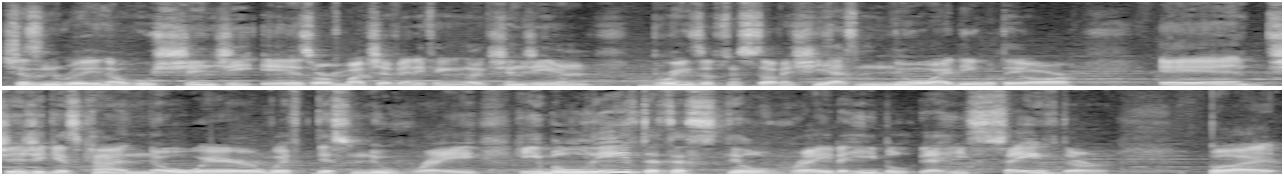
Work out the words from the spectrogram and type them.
She doesn't really know who Shinji is or much of anything. Like Shinji even brings up some stuff, and she has no idea what they are. And Shinji gets kind of nowhere with this new Rei. He believes that that's still Rei that he that he saved her, but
